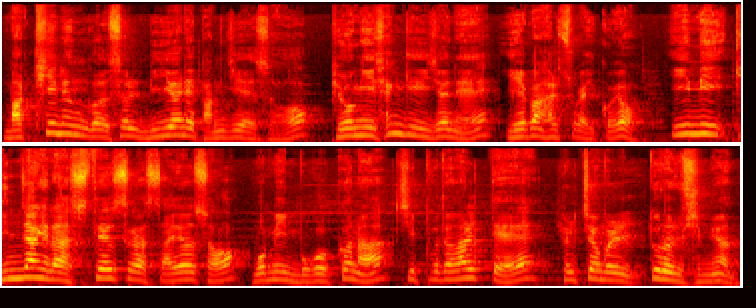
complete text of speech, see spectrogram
막히는 것을 미연에 방지해서 병이 생기기 전에 예방할 수가 있고요. 이미 긴장이나 스트레스가 쌓여서 몸이 무겁거나 찌뿌둥할 때 혈점을 뚫어주시면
